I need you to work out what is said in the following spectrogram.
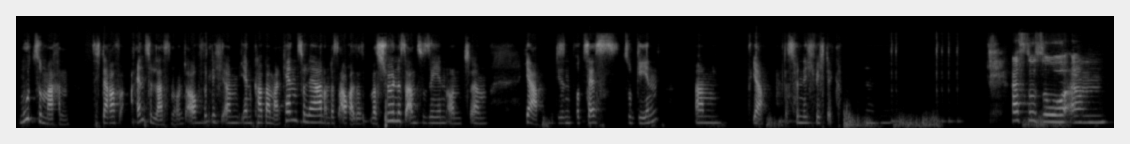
Mut zu machen, sich darauf einzulassen und auch wirklich ähm, ihren Körper mal kennenzulernen und das auch als was Schönes anzusehen und ähm, ja, diesen Prozess zu gehen. Ähm, ja, das finde ich wichtig. Mhm. Hast du so ähm,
